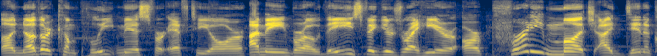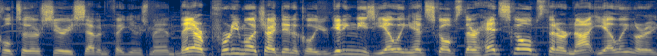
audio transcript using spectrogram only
another complete miss for FTR. I mean, bro, these figures right here are pretty much identical to their Series 7 figures, man. They are pretty much identical. You're getting these yelling head sculpts. They're head sculpts that are not yelling are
